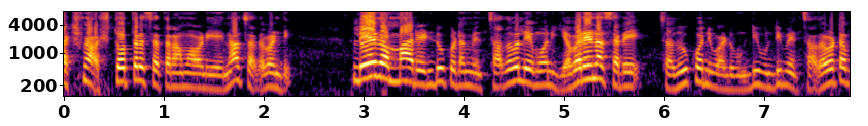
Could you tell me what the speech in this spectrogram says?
లక్ష్మి అష్టోత్తర శతనామావళి అయినా చదవండి. లేదమ్మా రెండు కూడా మేము చదవలేము అని ఎవరైనా సరే చదువుకొని వాళ్ళు ఉండి ఉండి మేము చదవటం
